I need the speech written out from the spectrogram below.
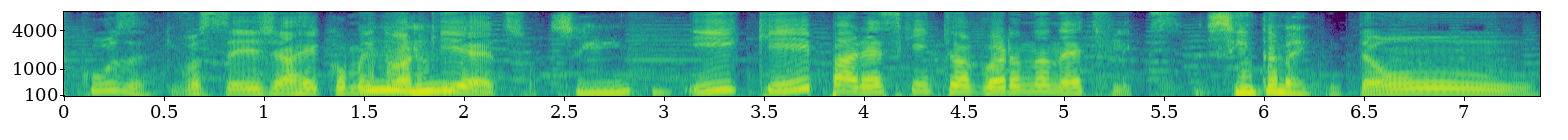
Yakuza, que você já recomendou Uhum. aqui, Edson. Sim, E que parece que entrou agora na Netflix. sim também. Então.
